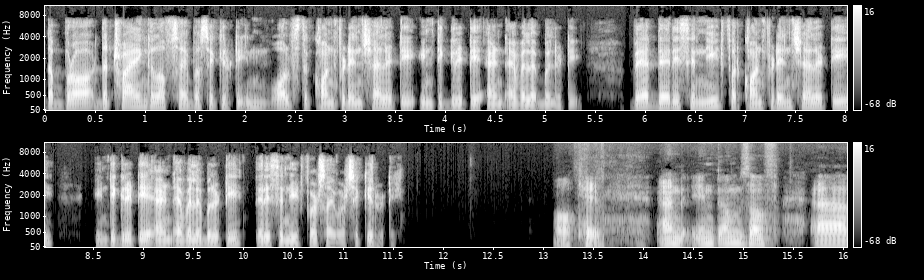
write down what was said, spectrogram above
the broad the triangle of cybersecurity involves the confidentiality, integrity, and availability. Where there is a need for confidentiality, integrity, and availability, there is a need for cybersecurity. Okay, and in terms of uh,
